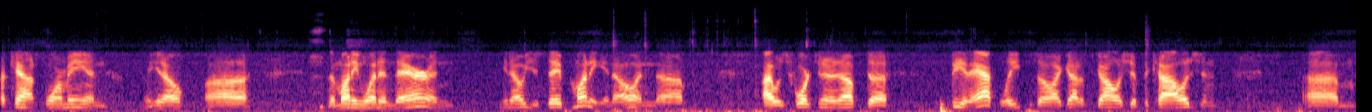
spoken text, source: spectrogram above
account for me. And, you know, uh, the money went in there and, you know, you saved money, you know. And uh, I was fortunate enough to be an athlete, so I got a scholarship to college, and um,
